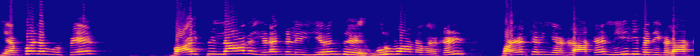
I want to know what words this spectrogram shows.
எவ்வளவு பேர் வாய்ப்பில்லாத இடங்களில் இருந்து உருவானவர்கள் வழக்கறிஞர்களாக நீதிபதிகளாக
